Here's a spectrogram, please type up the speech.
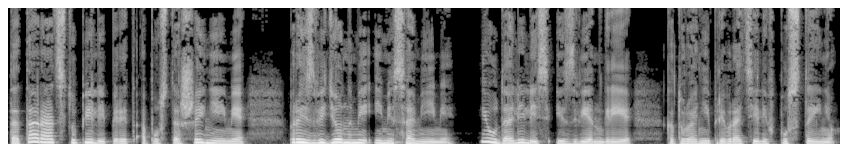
Татары отступили перед опустошениями, произведенными ими самими, и удалились из Венгрии, которую они превратили в пустыню.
